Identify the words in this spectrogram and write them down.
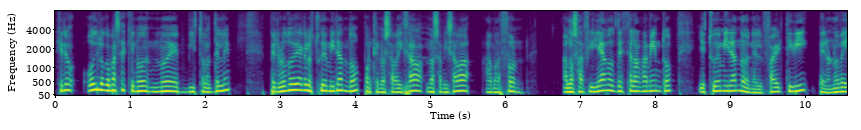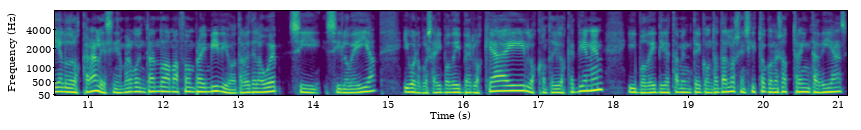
creo, hoy lo que pasa es que no, no he visto la tele, pero el otro día que lo estuve mirando, porque nos avisaba, nos avisaba Amazon a los afiliados de este lanzamiento y estuve mirando en el Fire TV, pero no veía lo de los canales. Sin embargo, entrando a Amazon Prime Video a través de la web, sí, sí lo veía. Y bueno, pues ahí podéis ver los que hay, los contenidos que tienen y podéis directamente contratarlos, insisto, con esos 30 días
